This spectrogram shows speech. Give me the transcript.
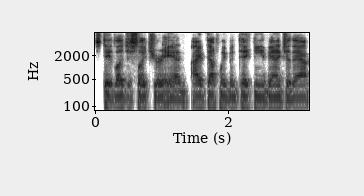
state legislature. And I've definitely been taking advantage of that.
